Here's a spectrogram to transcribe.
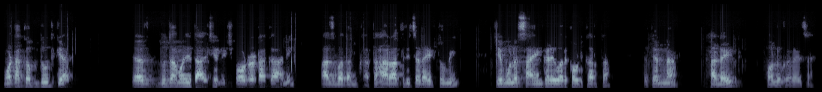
मोठा कप दूध घ्या. त्या दुधामध्ये दालचिनीची पावडर टाका आणि पाच बदाम खा. तर हा रात्रीचा डाएट तुम्ही. जे मुलं सायंकाळी वर्कआउट करतात तर त्यांना हा डाएट फॉलो करायचा आहे.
